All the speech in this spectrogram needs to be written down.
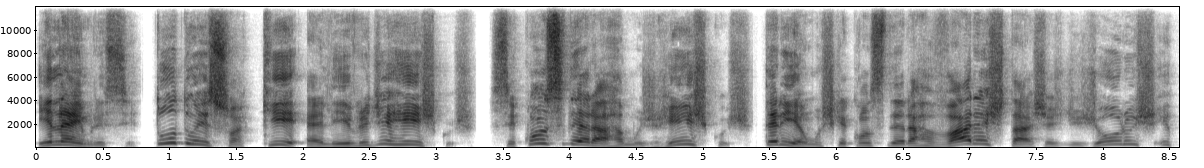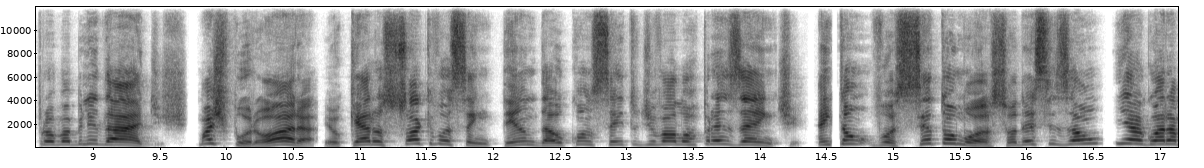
E lembre-se, tudo isso aqui é livre de riscos. Se considerarmos riscos, teríamos que considerar várias taxas de juros e probabilidades. Mas, por hora, eu quero só que você entenda o conceito de valor presente. Então, você tomou a sua decisão e agora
